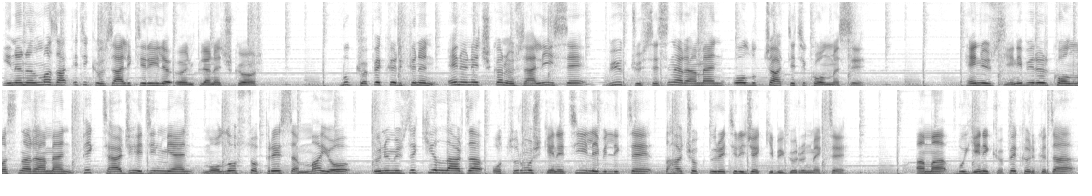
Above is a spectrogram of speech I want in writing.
inanılmaz atletik özellikleriyle ön plana çıkıyor. Bu köpek ırkının en öne çıkan özelliği ise büyük cüssesine rağmen oldukça atletik olması. Henüz yeni bir ırk olmasına rağmen pek tercih edilmeyen Mollosso Presa Mayo, önümüzdeki yıllarda oturmuş genetiğiyle birlikte daha çok üretilecek gibi görünmekte. Ama bu yeni köpek ırkı da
